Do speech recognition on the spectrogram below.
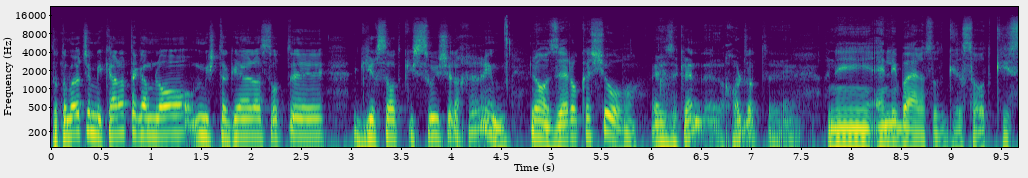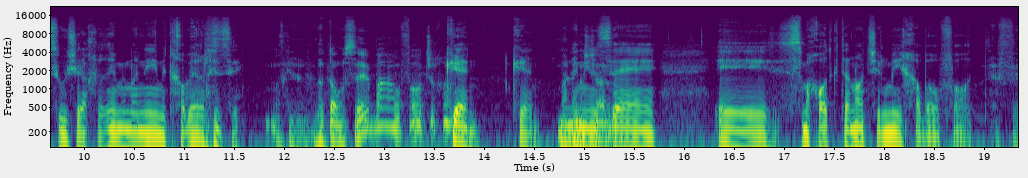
זאת אומרת שמכאן אתה גם לא משתגע לעשות אה, גרסאות כיסוי של אחרים. לא, זה לא קשור. אה, זה כן, בכל זאת, אה, אני, אין לי בעיה לעשות גרסאות כיסוי של אחרים אם אני מתחבר לזה. כן. ואתה עושה בהופעות שלך? כן, כן. מה אני למשל? עושה אה, שמחות קטנות של מיכה בהופעות. יפה.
